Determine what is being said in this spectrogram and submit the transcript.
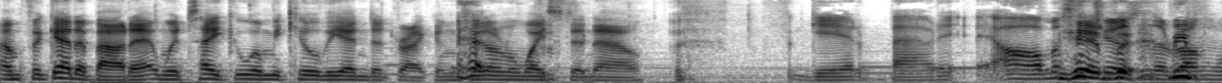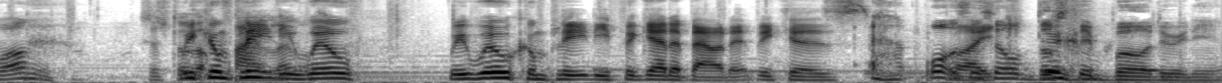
and forget about it, and we'll take it when we kill the Ender Dragon. We don't want to waste it now. Forget about it. Oh, I must have chosen the wrong one. we completely will. We will completely forget about it because. What's like- boar doing here?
